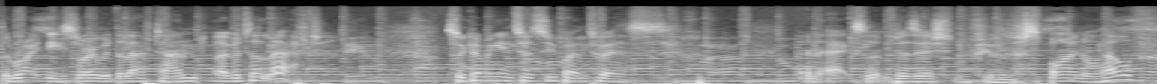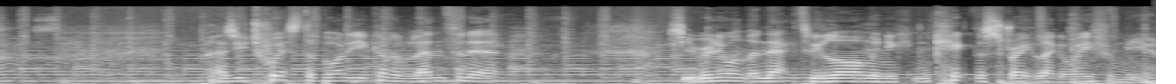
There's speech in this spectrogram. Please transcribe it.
the right knee, sorry, with the left hand over to the left. So coming into a supine twist. An excellent position for your spinal health. As you twist the body, you kind of lengthen it. So you really want the neck to be long and you can kick the straight leg away from you.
